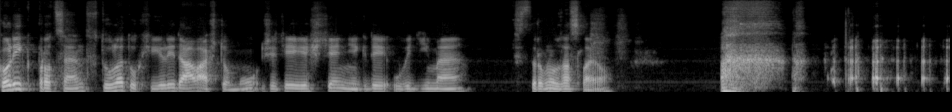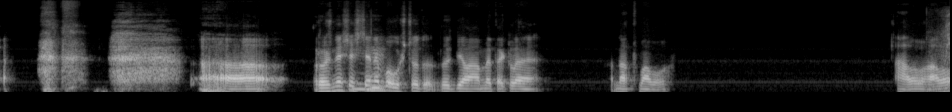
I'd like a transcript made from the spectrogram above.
Kolik procent v tuhle tu chvíli dáváš tomu, že tě ještě někdy uvidíme, jste rovnou zasle, jo? uh, rožneš ještě, nebo už to, to děláme takhle natmavo? Halo, halo.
